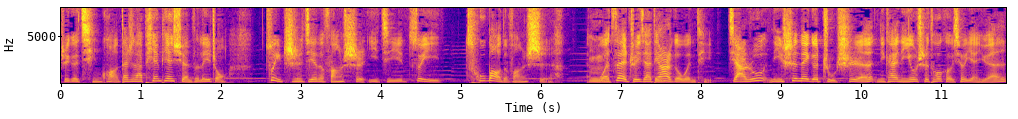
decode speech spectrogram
这个情况。但是他偏偏选择了一种。最直接的方式以及最粗暴的方式，我再追加第二个问题：假如你是那个主持人，你看你又是脱口秀演员，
